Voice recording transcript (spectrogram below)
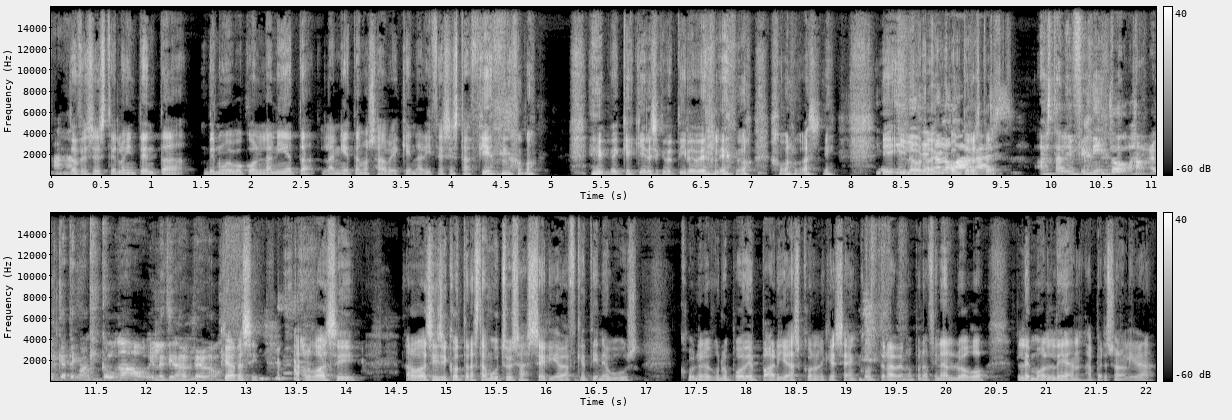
Ajá. Entonces este lo intenta de nuevo con la nieta, la nieta no sabe qué narices está haciendo, y dice, ¿qué quieres que te tire del dedo? o algo así. Y, y la dice, verdad "No que lo contrasta, hagas". hasta el infinito, el que tengo aquí colgado, y le tira el dedo. que ahora sí, algo así. Algo así sí contrasta mucho esa seriedad que tiene Bus con el grupo de parias con el que se ha encontrado, ¿no? Pero al final luego le moldean la personalidad.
